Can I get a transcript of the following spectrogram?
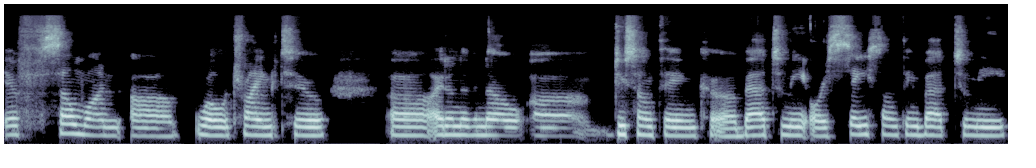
if someone uh, will trying to uh, I don't even know, uh, do something uh, bad to me or say something bad to me,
